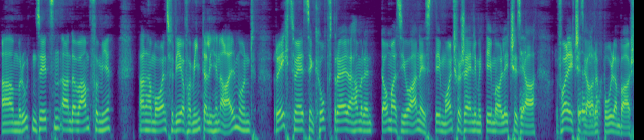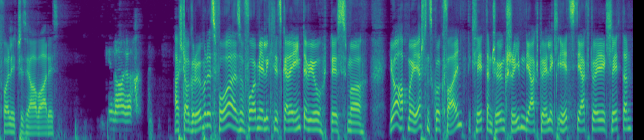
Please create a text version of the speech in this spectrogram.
am Routen sitzen an der Wand von mir. Dann haben wir eins für dich auf der winterlichen Alm und rechts, wenn ich jetzt den Kopf drehe, da haben wir den Thomas Johannes. Den meinst du wahrscheinlich mit dem auch letztes Jahr, oder vorletztes ja, Jahr, genau. der Pol am Barsch, vorletztes Jahr war das. Genau, ja. Hast du da Gröberes vor? Also vor mir liegt jetzt gerade ein Interview, das mir, ja, hat mir erstens gut gefallen. Die Klettern schön geschrieben, die aktuelle, jetzt die aktuelle Klettern,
